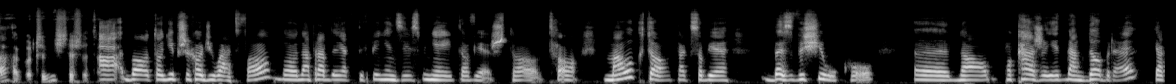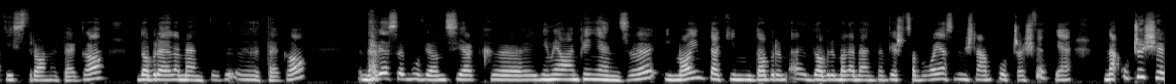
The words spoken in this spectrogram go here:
O, tak, oczywiście, że tak. A, bo to nie przychodzi łatwo, bo naprawdę jak tych pieniędzy jest mniej, to wiesz, to, to mało kto tak sobie bez wysiłku no, pokaże jednak dobre jakieś strony tego, dobre elementy e, tego. Nawiasem mówiąc, jak e, nie miałam pieniędzy i moim takim dobrym, dobrym elementem, wiesz co było? Ja sobie myślałam, kurczę, świetnie, nauczę się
